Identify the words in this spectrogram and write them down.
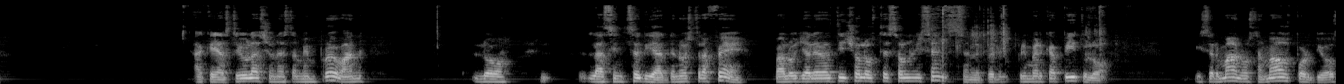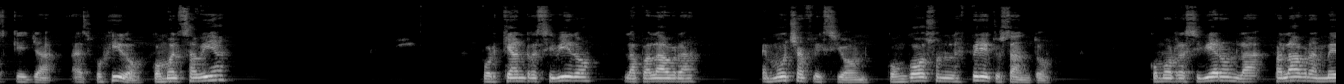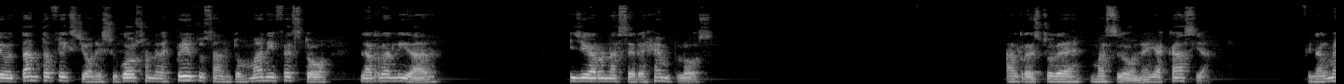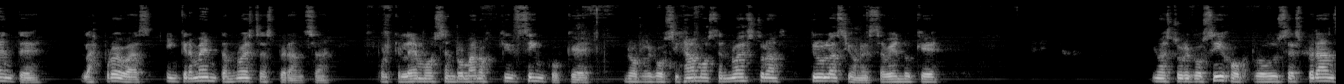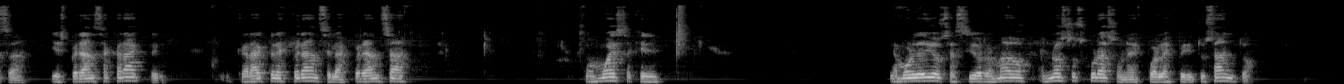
Aquellas tribulaciones también prueban lo la sinceridad de nuestra fe. Pablo ya le había dicho a los tesalonicenses en el primer capítulo, mis hermanos amados por Dios que ya ha escogido. ¿Cómo él sabía? Porque han recibido la palabra en mucha aflicción, con gozo en el Espíritu Santo. Como recibieron la palabra en medio de tanta aflicción y su gozo en el Espíritu Santo manifestó la realidad y llegaron a ser ejemplos al resto de Macedonia y Acacia. Finalmente, las pruebas incrementan nuestra esperanza, porque leemos en Romanos 5 que nos regocijamos en nuestras tribulaciones, sabiendo que nuestro regocijo produce esperanza, y esperanza carácter, carácter esperanza, la esperanza nos muestra que el amor de Dios ha sido derramado en nuestros corazones por el Espíritu Santo.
